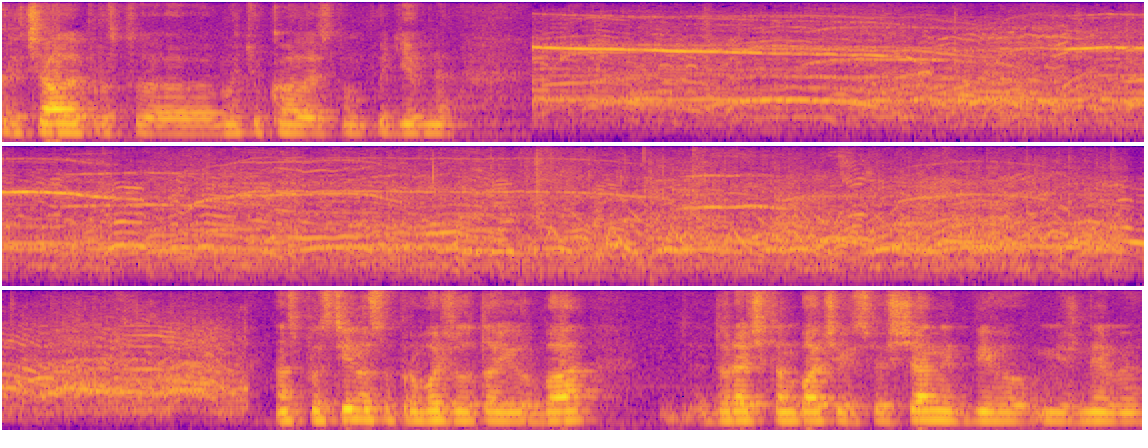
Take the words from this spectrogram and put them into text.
Кричали, просто матюкались тому подібне. Нас постійно супроводжувала та юрба. До речі, там бачив священник бігав між ними.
